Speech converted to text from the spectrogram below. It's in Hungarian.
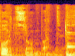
Sportszombat.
